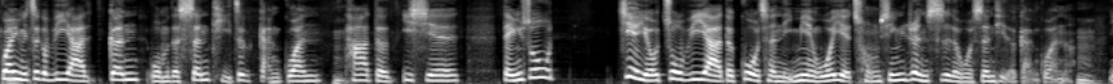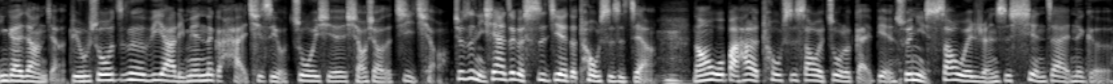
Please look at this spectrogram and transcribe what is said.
关于这个 VR 跟我们的身体这个感官，它的一些等于说。借由做 VR 的过程里面，我也重新认识了我身体的感官呢、啊。嗯，应该这样讲。比如说，这个 VR 里面那个海，其实有做一些小小的技巧，就是你现在这个世界的透视是这样，嗯，然后我把它的透视稍微做了改变，所以你稍微人是陷在那个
